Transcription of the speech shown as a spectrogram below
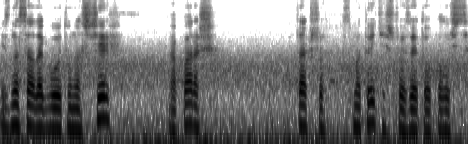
из насадок будет у нас червь, опарыш. Так что смотрите, что из этого получится.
